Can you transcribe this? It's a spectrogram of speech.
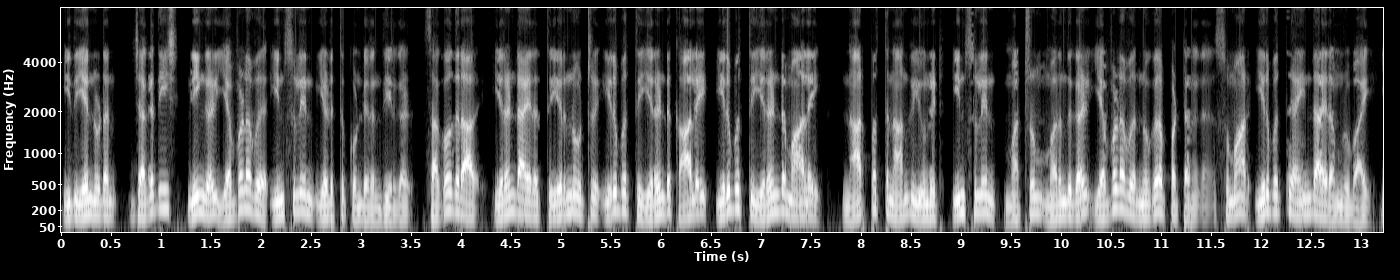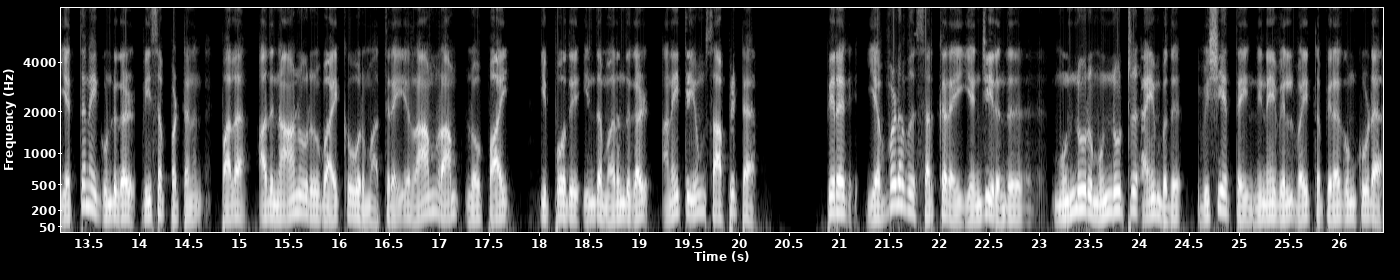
இது என்னுடன் ஜெகதீஷ் நீங்கள் எவ்வளவு இன்சுலின் எடுத்துக் கொண்டிருந்தீர்கள்? சகோதரா இரண்டாயிரத்து இருநூற்று இருபத்தி இரண்டு காலை இருபத்தி இரண்டு மாலை நாற்பத்து நான்கு யூனிட் இன்சுலின் மற்றும் மருந்துகள் எவ்வளவு நுகரப்பட்டன? சுமார் இருபத்தி ஐந்தாயிரம் ரூபாய். எத்தனை குண்டுகள் வீசப்பட்டன? பல. அது நானூறு ரூபாய்க்கு ஒரு மாத்திரை. ராம் ராம் லோபாய். இப்போது இந்த மருந்துகள் அனைத்தையும் சாப்பிட்ட பிறகு எவ்வளவு சர்க்கரை எஞ்சியிருந்தது? முன்னூறு முன்னூற்று ஐம்பது விஷயத்தை நினைவில் வைத்த பிறகும் கூட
